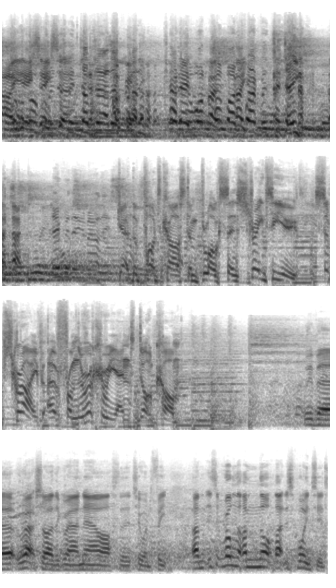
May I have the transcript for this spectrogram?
Uh, it's, it's, uh, Been dumped out of their bloody one Mate, by. Bradford City. Everything about this. Get the podcast and blog sent straight to you. Subscribe at FromTheRookeryEnd.com. We've, uh, we're outside the ground now after the 200 feet. Um, is it wrong that I'm not that disappointed?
